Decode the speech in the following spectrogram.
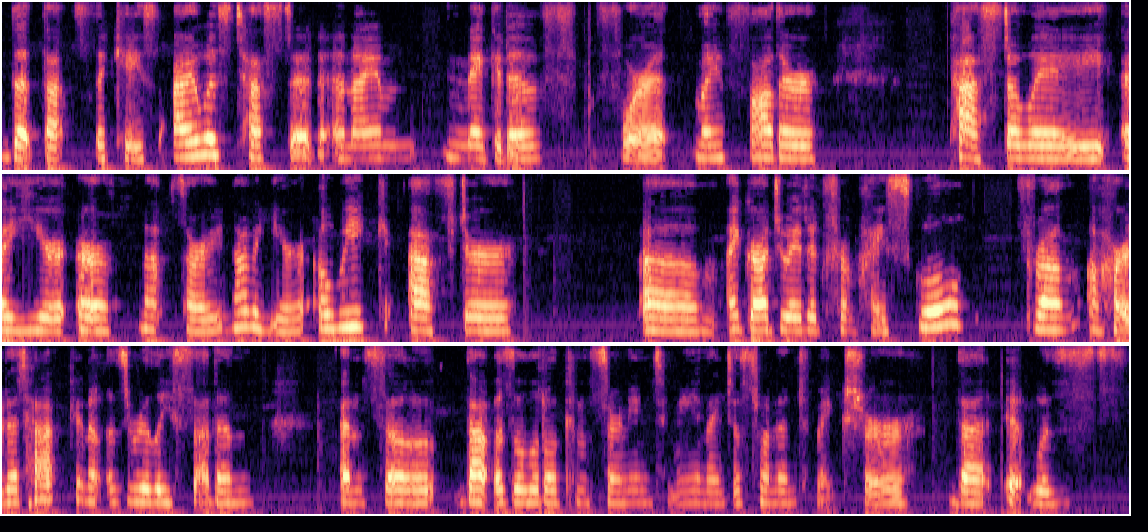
that that's the case. I was tested and I am negative for it. My father passed away a year, or not, sorry, not a year, a week after um, I graduated from high school from a heart attack, and it was really sudden. And so that was a little concerning to me, and I just wanted to make sure that it was.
